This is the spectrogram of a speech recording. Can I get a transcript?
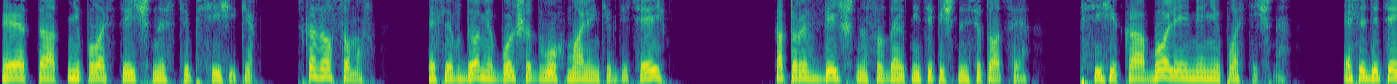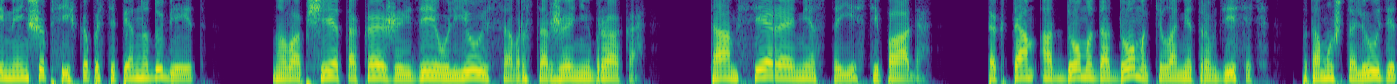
«Это от непластичности психики», — сказал Сомов. «Если в доме больше двух маленьких детей, которые вечно создают нетипичные ситуации, психика более-менее пластична. Если детей меньше, психика постепенно дубеет. Но вообще такая же идея у Льюиса в расторжении брака. Там серое место есть и пада. Так там от дома до дома километров десять, потому что люди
